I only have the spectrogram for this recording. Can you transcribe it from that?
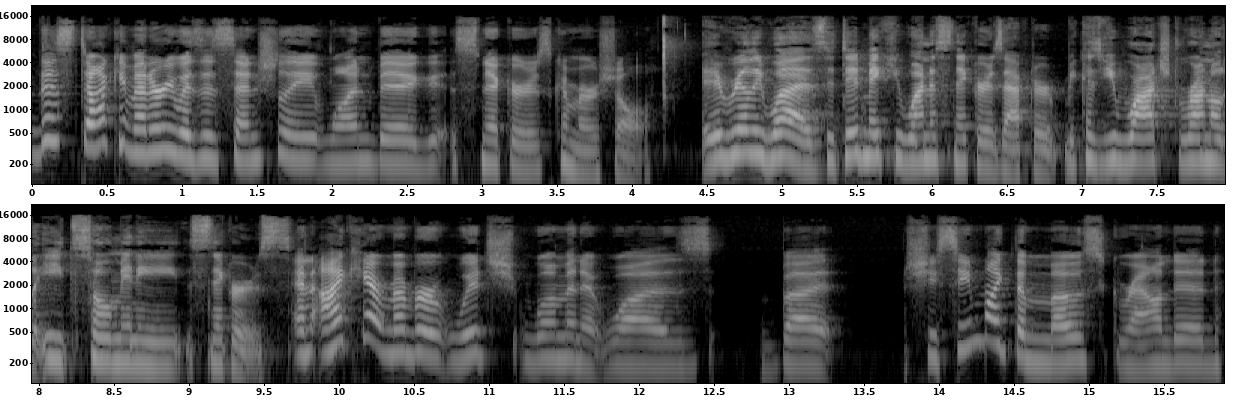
this documentary was essentially one big Snickers commercial. It really was. It did make you want a Snickers after because you watched Ronald eat so many Snickers. And I can't remember which woman it was, but she seemed like the most grounded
